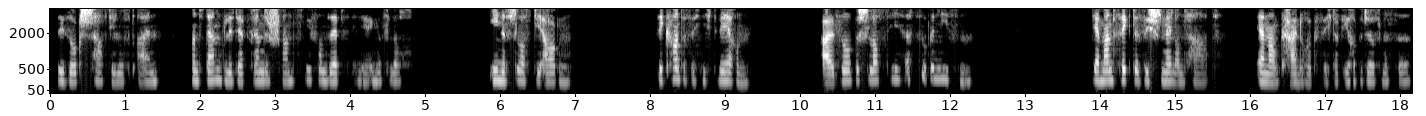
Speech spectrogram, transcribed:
Sie sog scharf die Luft ein, und dann glitt der fremde Schwanz wie von selbst in ihr enges Loch. Ines schloss die Augen. Sie konnte sich nicht wehren. Also beschloss sie, es zu genießen. Der Mann fickte sich schnell und hart. Er nahm keine Rücksicht auf ihre Bedürfnisse.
